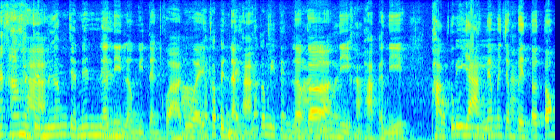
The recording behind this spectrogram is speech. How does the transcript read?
นะคะ มันจะค่ะเนื้อมันจะเน้นๆแล้วนี่เรามีแตงกวาด้วยอ่าแล้วก็เป็นแตงนะคะแล้วก็มีแตงกวาแล้วก็ด้วยนี่ค่ะผักอันนี้ ผักหัวทุปีกอย่างเนี่ยไม่จำค่ะเป็นต้องต้อง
